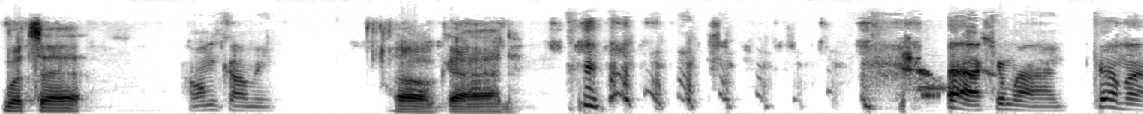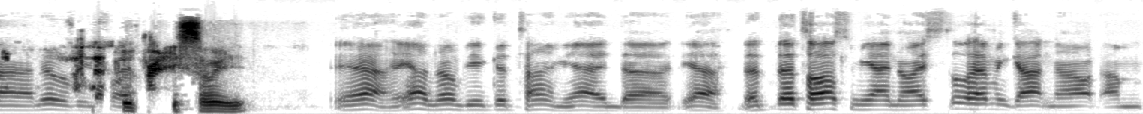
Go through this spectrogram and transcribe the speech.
What's that? Homecoming. Oh God. ah, come on, come on, it'll be fun. pretty sweet. Yeah, yeah, no, it'll be a good time. Yeah, and uh, yeah, that that's awesome. Yeah, I know I still haven't gotten out. I'm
